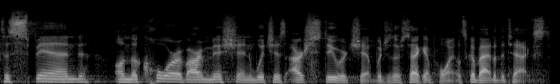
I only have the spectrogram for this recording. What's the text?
to spend on the core of our mission, which is our stewardship, which is our second point. Let's go back to the text.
